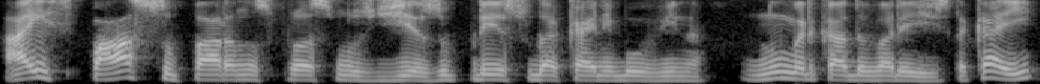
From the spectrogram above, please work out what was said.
há espaço para nos próximos dias o preço da carne bovina no mercado varejista cair.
